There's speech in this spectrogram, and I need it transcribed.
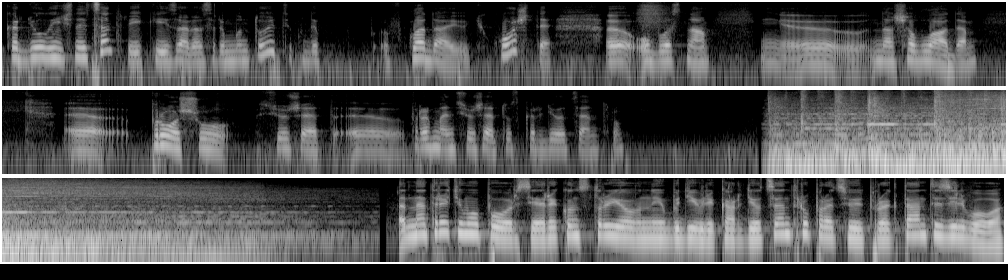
кардіологічний центр, який зараз ремонтується, куди вкладають кошти обласна наша влада. Прошу сюжет, фрагмент сюжету з кардіоцентру. На третьому поверсі реконструйованої будівлі кардіоцентру працюють проєктанти зі Львова.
